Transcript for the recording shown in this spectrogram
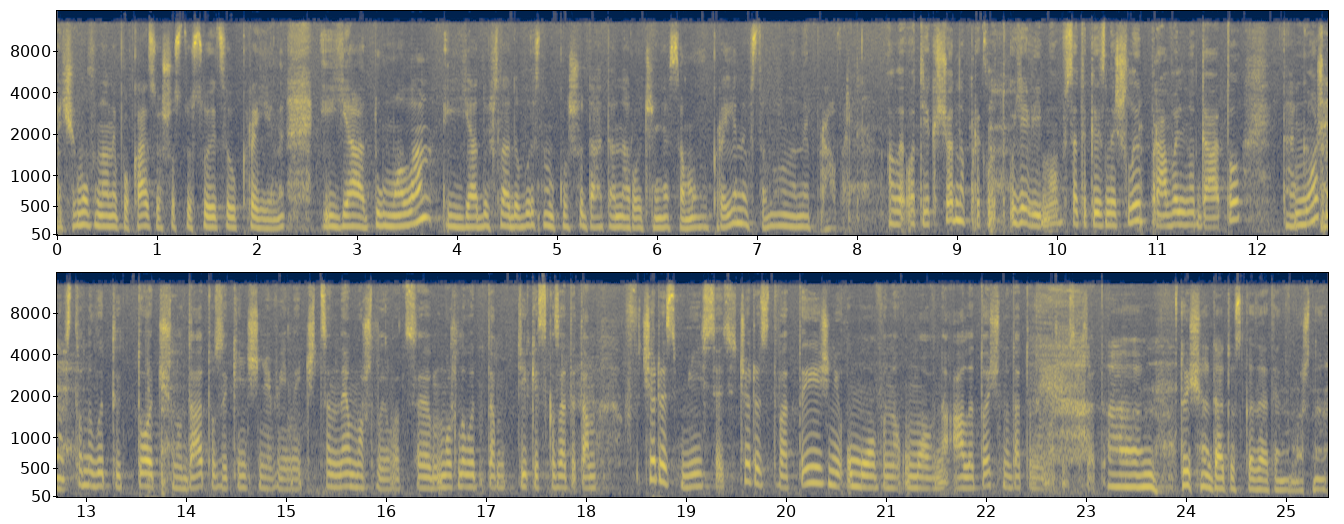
А чому вона не показує, що стосується України? І я думала, і я дійшла до висновку, що дата народження самої України встановлена неправильно. Але от якщо, наприклад, уявімо, все-таки знайшли правильну дату, Так. можна встановити точну дату закінчення війни? Чи це неможливо? Це можливо там тільки сказати там через місяць, через два тижні, умовно, умовно, але точну дату не можна сказати. Е, точну дату сказати не можна.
